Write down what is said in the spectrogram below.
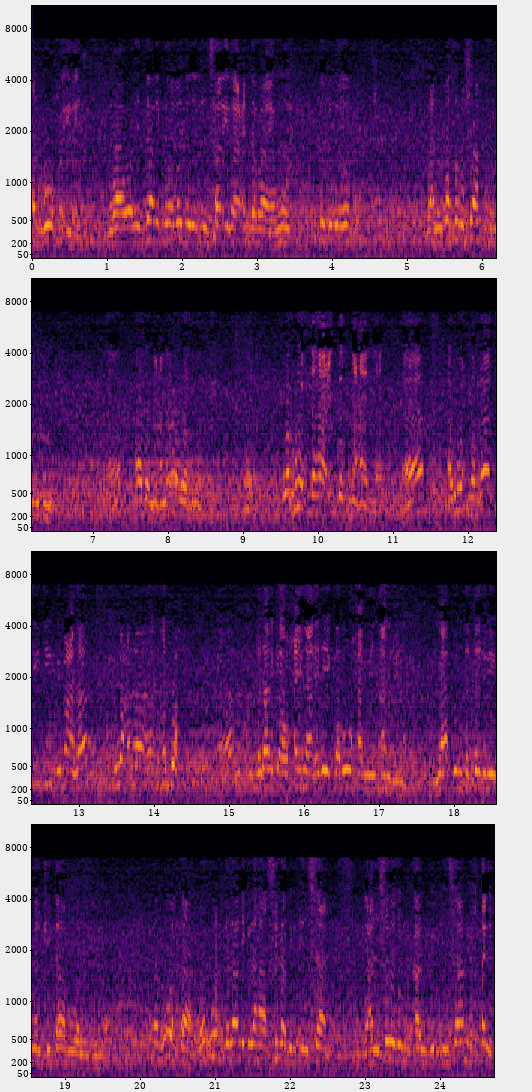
الروح إليه. ولذلك يجد الإنسان إذا عندما يموت تجد إيه؟ يعني بصره ساقط من عنده. هذا معناه والروح والروح لها عدة معاني. ها؟ الروح مرات يجي بمعنى بمعنى الوحي. كذلك أوحينا إليك روحا من أمرنا. ما كنت تدري ما الكتاب ولا الايمان الروح لا والروح كذلك لها صلة بالإنسان. يعني صلة بالإنسان مختلف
